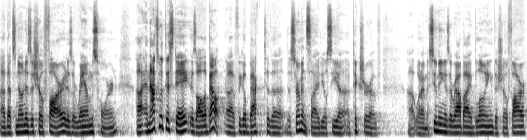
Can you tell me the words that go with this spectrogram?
uh, that's known as a shofar. It is a ram's horn. Uh, and that's what this day is all about. Uh, if we go back to the, the sermon slide, you'll see a, a picture of what I'm assuming is a rabbi blowing the shofar.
